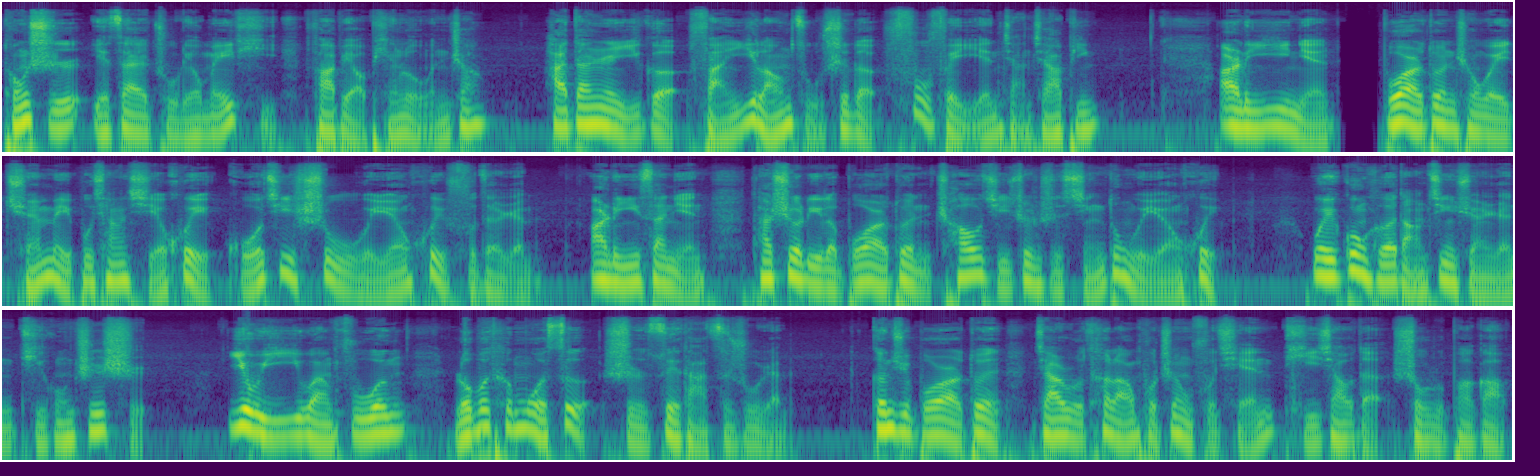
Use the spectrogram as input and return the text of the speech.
同时也在主流媒体发表评论文章，还担任一个反伊朗组织的付费演讲嘉宾。二零一一年，博尔顿成为全美步枪协会国际事务委员会负责人。二零一三年，他设立了博尔顿超级政治行动委员会，为共和党竞选人提供支持。又一亿万富翁罗伯特·莫瑟是最大资助人。根据博尔顿加入特朗普政府前提交的收入报告，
